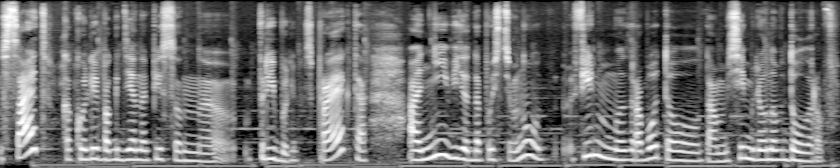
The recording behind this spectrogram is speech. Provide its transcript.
сайт какой-либо, где написан э, прибыль с проекта, они видят, допустим, ну, фильм заработал там 7 миллионов долларов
